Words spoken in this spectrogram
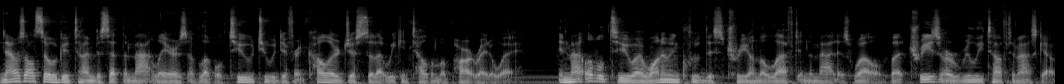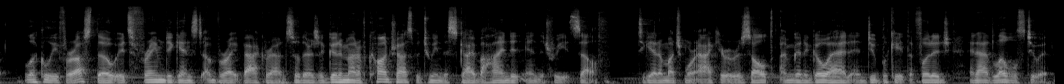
Now is also a good time to set the matte layers of level 2 to a different color just so that we can tell them apart right away. In matte level 2, I want to include this tree on the left in the matte as well, but trees are really tough to mask out. Luckily for us though, it's framed against a bright background, so there's a good amount of contrast between the sky behind it and the tree itself. To get a much more accurate result, I'm going to go ahead and duplicate the footage and add levels to it.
